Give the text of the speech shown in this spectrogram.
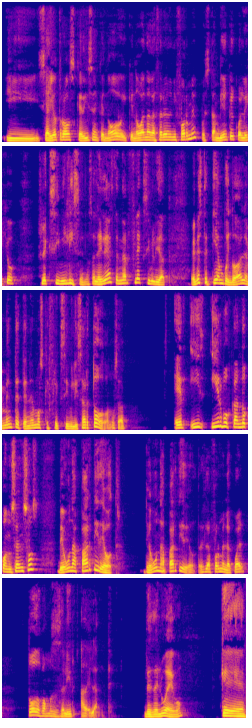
Y si hay otros que dicen que no y que no van a gastar el uniforme, pues también que el colegio flexibilice. O sea, la idea es tener flexibilidad. En este tiempo, indudablemente, tenemos que flexibilizar todo. O sea, er, ir buscando consensos de una parte y de otra. De una parte y de otra. Es la forma en la cual todos vamos a salir adelante. Desde luego, que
